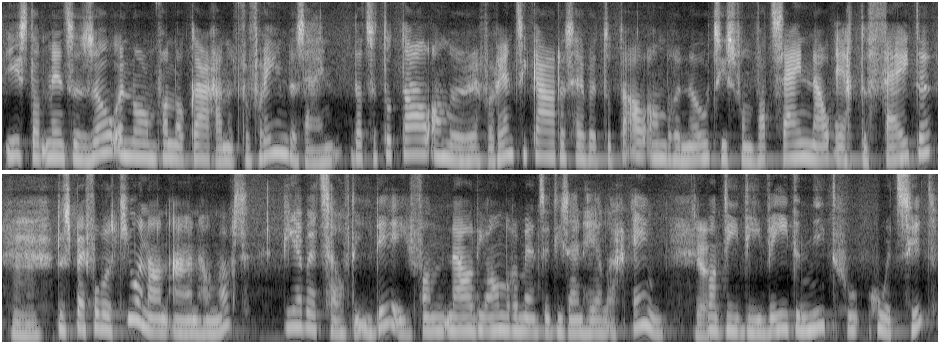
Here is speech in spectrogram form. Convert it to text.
is dat mensen zo enorm van elkaar aan het vervreemden zijn, dat ze totaal andere referentiekaders hebben, totaal andere noties van wat zijn nou echt de feiten. Mhm. Dus bijvoorbeeld QAnon-aanhangers, die hebben hetzelfde idee. Van nou, die andere mensen die zijn heel erg eng. Ja. Want die, die weten niet hoe, hoe het zit.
